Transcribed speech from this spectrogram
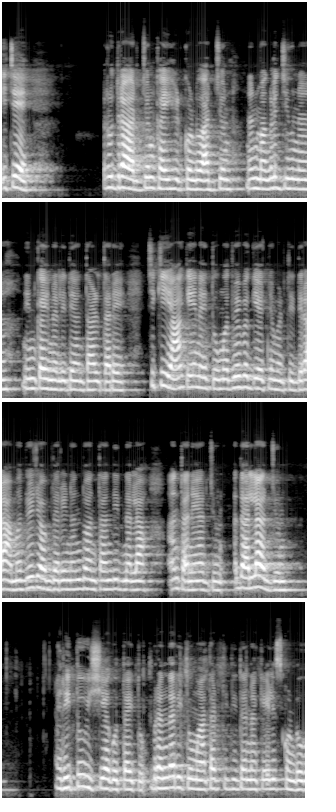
ಈಚೆ ರುದ್ರ ಅರ್ಜುನ್ ಕೈ ಹಿಡ್ಕೊಂಡು, ಅರ್ಜುನ್ ನನ್ನ ಮಗಳ ಜೀವನ ನಿನ್ನ ಕೈನಲ್ಲಿದೆ ಅಂತ ಹೇಳ್ತಾರೆ ಚಿಕ್ಕಿ, ಯಾಕೆ ಏನಾಯಿತು? ಮದುವೆ ಬಗ್ಗೆ ಯೋಚನೆ ಮಾಡ್ತಿದ್ದೀರಾ? ಮದುವೆ ಜವಾಬ್ದಾರಿ ನಂದು ಅಂತ ಅಂದಿದ್ನಲ್ಲ ಅಂತಾನೆ ಅರ್ಜುನ್. ಅದಲ್ಲ ಅರ್ಜುನ್. ರಿತು ವಿಷಯ ಗೊತ್ತಾಯಿತು. ಬೃಂದ ರಿತು ಮಾತಾಡ್ತಿದ್ದನ್ನು ಕೇಳಿಸ್ಕೊಂಡು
